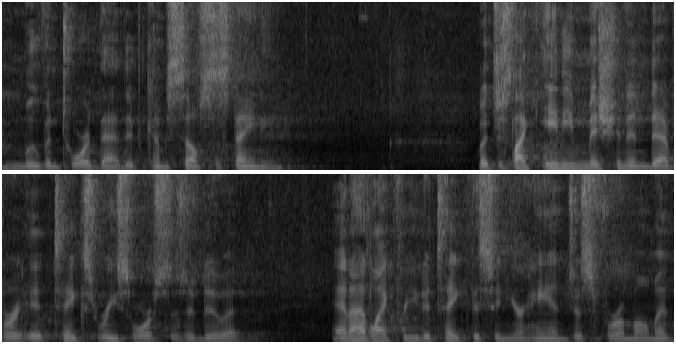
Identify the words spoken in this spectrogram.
moving toward that. It becomes self-sustaining. But just like any mission endeavor, it takes resources to do it. And I'd like for you to take this in your hand just for a moment.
